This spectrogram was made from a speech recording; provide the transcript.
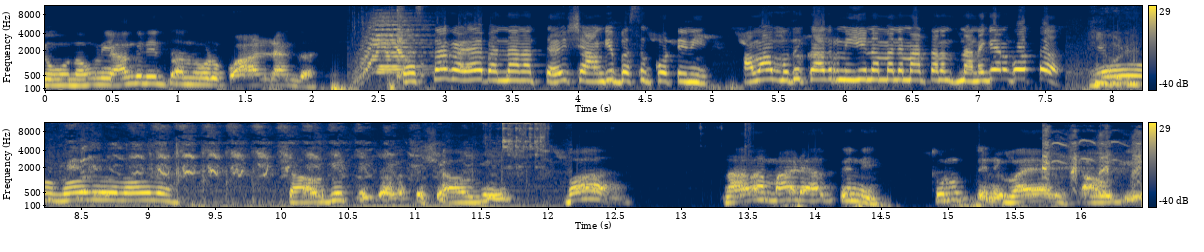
ಇವ್ ನಾವು ಹೆಂಗ್ ನಿಂತ ನೋಡು ಬಾಳ್ನಂಗ ಹೊಸ್ದಾಗ ಹಳೆ ಬಂದಾನಂತ ಹೇಳಿ ಶಾವ್ಗಿ ಬಸ್ ಕೊಟ್ಟಿನಿ. ಅವ ಮುದುಕಾದ್ರೂ ನೀ ನಮ್ಮನೆ ಮಾಡ್ತಾನಂತ ನನಗೇನ್ ಗೊತ್ತ? ನೋಡು ನೋಡು. ಶಾವ್ಗಿ ತಿಂತಾನಂತ ಶಾವ್ಗಿ. ಬಾ. ನಾನ ಮಾಡಿ ಹಾಕ್ತೀನಿ. ತುರುತ್ತೀನಿ ಬಾಯಾಗ ಶಾವಿಗೆ.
